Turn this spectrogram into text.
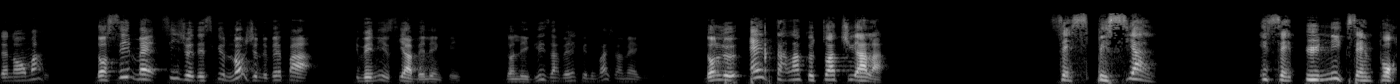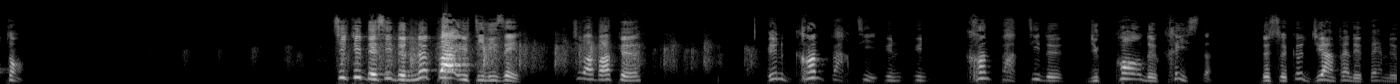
c'est normal. Donc si, mais, si je décide que non, je ne vais pas venir ici à Belenke, dans l'église américaine ne va jamais exister. Donc le un talent que toi tu as là, c'est spécial. Et c'est unique, c'est important. Si tu décides de ne pas utiliser, tu vas voir que une grande partie, une, une grande partie de, du corps de Christ, de ce que Dieu est en train de faire ne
